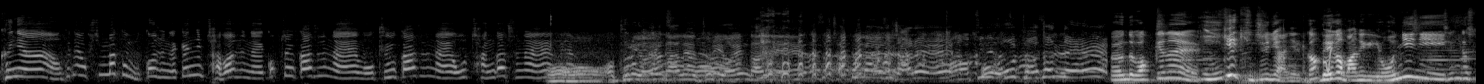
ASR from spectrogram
그냥 그냥 신발끈 묶어주네, 깻잎 잡아주네, 껍질 까주네, 뭐 귤 까주네, 옷 장가 주네. 그냥 어, 어, 둘이 여행 가네, 둘이 여행 가네. 작품만 해서 잘해. 어, 옷 벗었네. 야, 근데 맞긴 해. 이게 기준이 아닐까? 내가 만약에 연인이 생겼어.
